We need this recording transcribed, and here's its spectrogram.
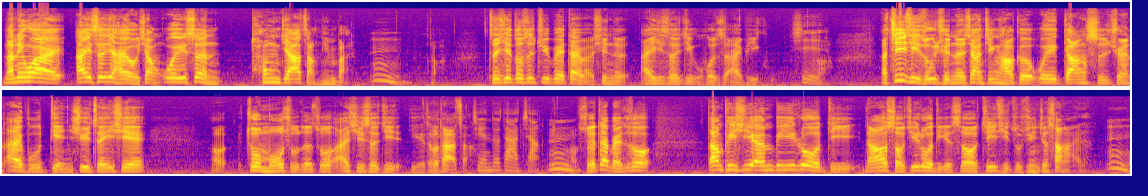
那另外，IC 设计还有像威盛、通家涨停板，嗯，啊，这些都是具备代表性的 IC 设计股或者是 IP 股，是。那机体族群呢，像金豪科、威刚、十銓、爱普、点序这一些，哦，做模组的、做 IC 设计的也都大涨，今天都大涨，嗯，所以代表就是说，当 PCNB 落底，然后手机落底的时候，机体族群就上来了，嗯。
